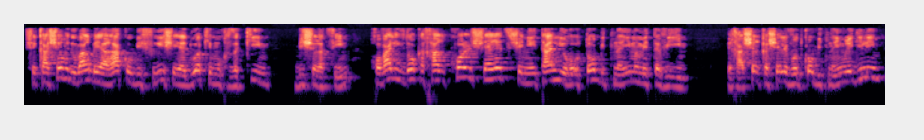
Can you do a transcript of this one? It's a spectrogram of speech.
שכאשר מדובר בירק או בפרי שידוע כמוחזקים בשרצים, חובה לבדוק אחר כל שרץ שניתן לראותו בתנאים המיטביים, וכאשר קשה לבודקו בתנאים רגילים,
